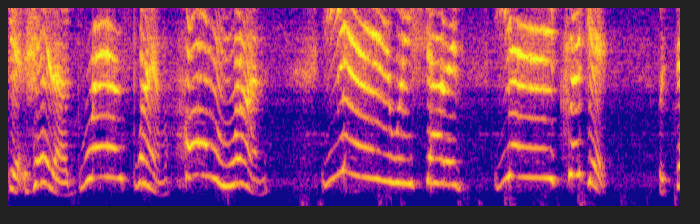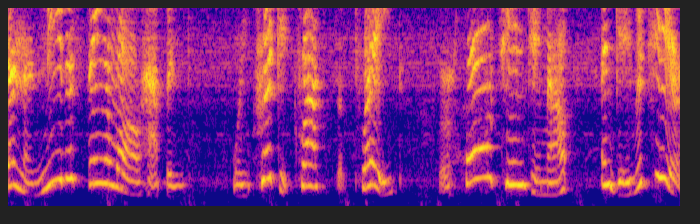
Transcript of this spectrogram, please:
Cricket hit a grand slam home run. Yay, we shouted. Yay, Cricket. But then the neatest thing of all happened. When Cricket crossed the plate, her whole team came out and gave a cheer.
